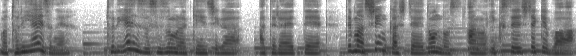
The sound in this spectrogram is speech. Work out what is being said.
まあ、とりあえずねとりあえず鈴村健一が当てられてでまあ進化してどんどんあの育成していけば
